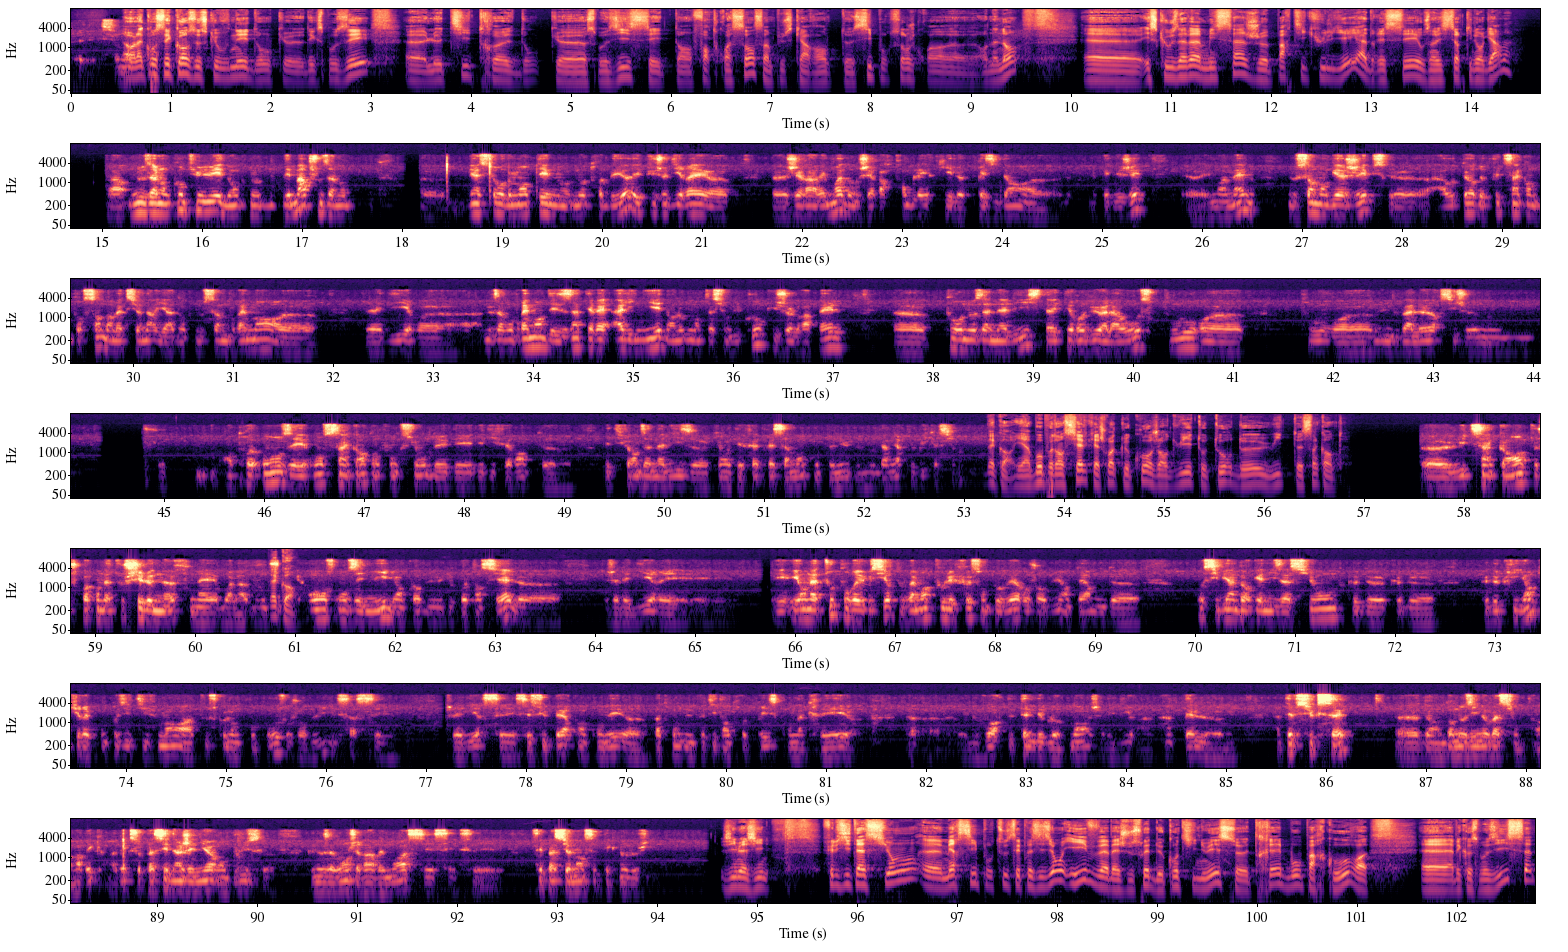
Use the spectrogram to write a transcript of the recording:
alors la conséquence de ce que vous venez donc euh, d'exposer, euh, le titre donc euh, Osmosis est en forte croissance, hein, plus 46% je crois en un an. Est-ce que vous avez un message particulier adressé aux investisseurs qui nous regardent? Alors nous allons continuer donc notre démarche, nous allons bien sûr augmenter no, notre BE et puis je dirais Gérard et moi, donc Gérard Tremblay qui est le président, le PDG et moi-même, nous sommes engagés puisque, à hauteur de plus de 50% dans l'actionnariat. Donc nous sommes vraiment, euh, j'allais dire, euh, nous avons vraiment des intérêts alignés dans l'augmentation du cours qui, je le rappelle, euh, pour nos analystes, a été revu à la hausse pour, euh, pour euh, une valeur, si je, je, entre 11 et 11,50 en fonction des, des, des différentes les différentes analyses qui ont été faites récemment compte tenu de nos dernières publications. D'accord, il y a un beau potentiel, car je crois que le cours aujourd'hui est autour de 8,50. Euh, 8,50, je crois qu'on a touché le 9, mais voilà, D'accord. 11, 11,5, il y a encore du, potentiel, euh, j'allais dire, et, et, on a tout pour réussir, vraiment tous les feux sont ouverts aujourd'hui en termes de, aussi bien d'organisation que de, que, de, de clients qui répondent positivement à tout ce que l'on propose aujourd'hui, et ça c'est j'allais dire, c'est super quand on est euh, patron d'une petite entreprise qu'on a créée euh, euh, et de voir de tels développements, j'allais dire, un, tel, un tel succès dans, dans, nos innovations. Alors avec, avec ce passé d'ingénieur en plus que nous avons, Gérard et moi, c'est passionnant cette technologie. J'imagine. Félicitations, euh, merci pour toutes ces précisions. Yves, eh ben, je vous souhaite de continuer ce très beau parcours euh, avec Osmosis.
